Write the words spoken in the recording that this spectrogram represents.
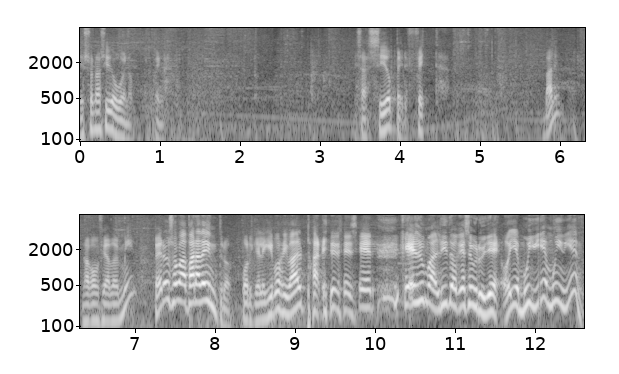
Eso no ha sido bueno. Venga. Esa ha sido perfecta. ¿Vale? No ha confiado en mí, pero eso va para adentro Porque el equipo rival parece ser que es un maldito que se brulle Oye, muy bien, muy bien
